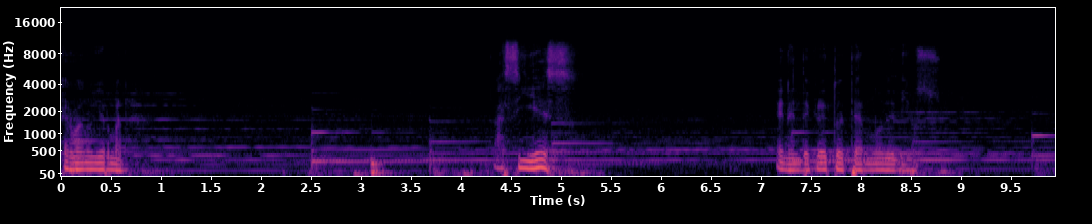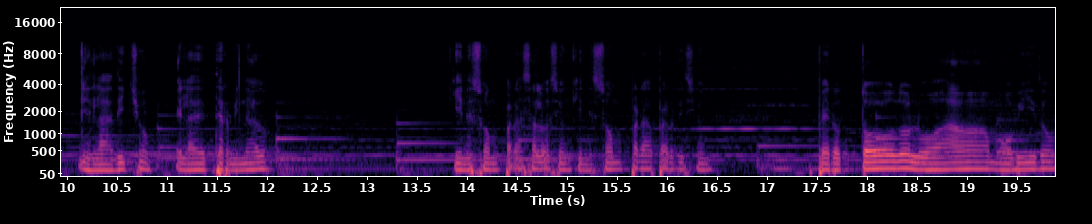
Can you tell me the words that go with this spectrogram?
hermano y hermana, así es en el decreto eterno de Dios. Él ha dicho, Él ha determinado quienes son para salvación, quienes son para perdición, pero todo lo ha movido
